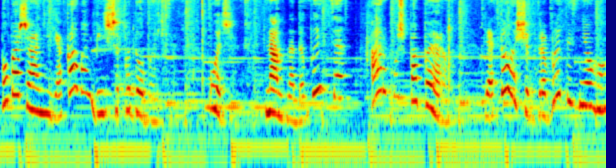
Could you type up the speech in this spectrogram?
по бажанню, яка вам більше подобається. Отже, нам знадобиться аркуш паперу для того, щоб зробити з нього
